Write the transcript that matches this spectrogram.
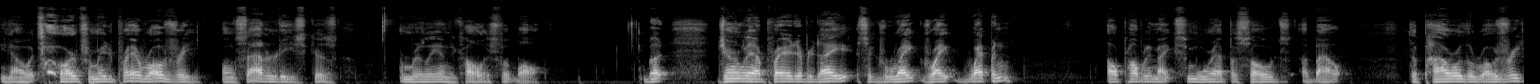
you know, it's hard for me to pray a rosary on Saturdays because I'm really into college football. But generally, I pray it every day. It's a great, great weapon. I'll probably make some more episodes about the power of the rosary.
